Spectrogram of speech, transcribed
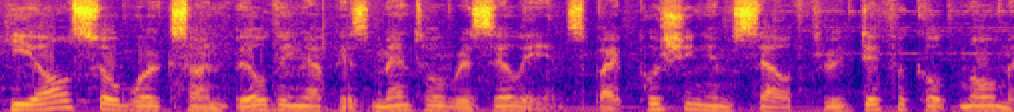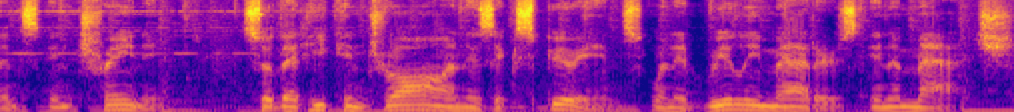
He also works on building up his mental resilience by pushing himself through difficult moments in training, so that he can draw on his experience when it really matters in a match.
